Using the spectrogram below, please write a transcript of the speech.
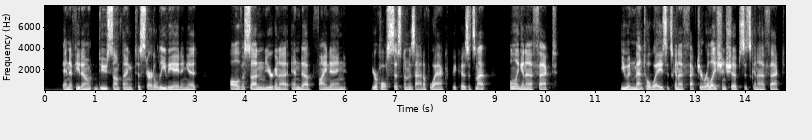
Mm-hmm. And if you don't do something to start alleviating it, all of a sudden you're going to end up finding your whole system is out of whack because it's not only going to affect you in mental ways, it's going to affect your relationships, it's going to affect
